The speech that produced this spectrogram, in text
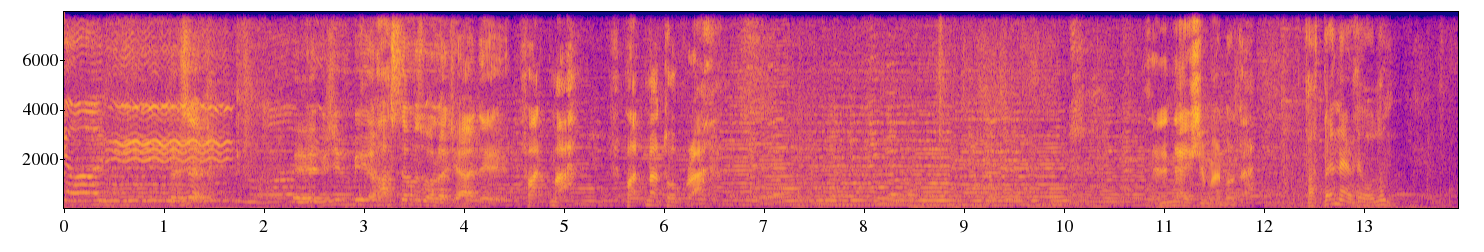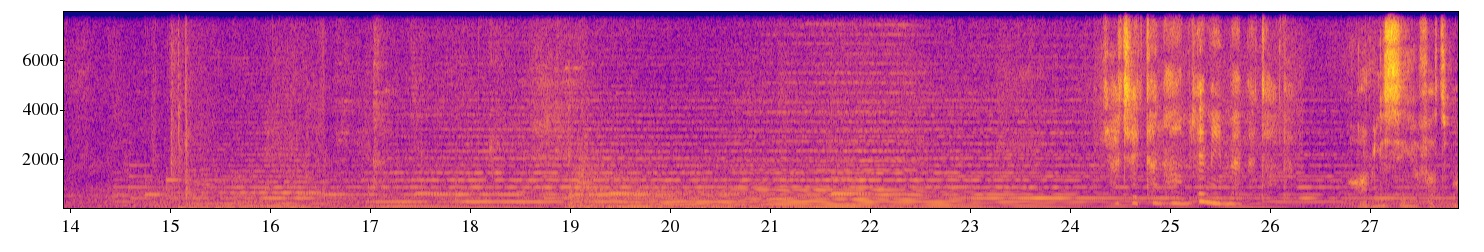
yarim. Kızım, Ee, bizim bir hastamız olacaktı. Fatma. Fatma Toprak. Senin ne işin var burada? Fatma nerede oğlum? Gerçekten hamile miyim Mehmet abi? Hamilesin ya Fatma.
